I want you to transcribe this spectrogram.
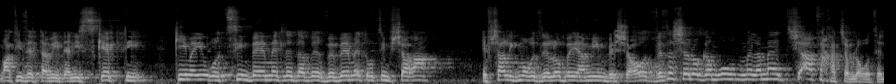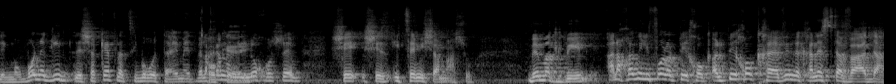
אמרתי את זה תמיד, אני סקפטי, כי אם היו רוצים באמת לדבר ובאמת רוצים פשרה, אפשר לגמור את זה לא בימים, בשעות, וזה שלא גמרו מלמד שאף אחד שם לא רוצה לגמור. בוא נגיד, לשקף לציבור את האמת, ולכן okay. אוקיי. אני לא חושב ש, שיצא משם משהו. במקביל, אנחנו חייבים לפעול על פי חוק. על פי חוק חייבים לכנס את הוועדה.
